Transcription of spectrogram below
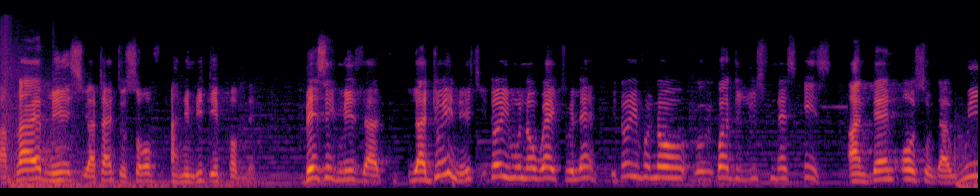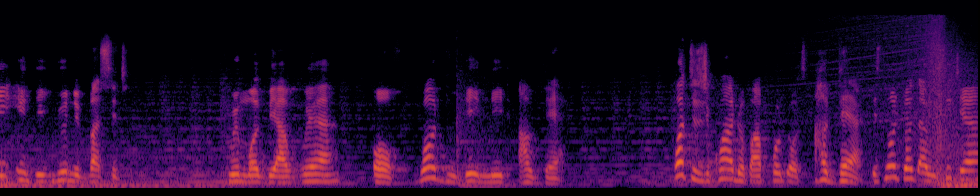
Applied means you are trying to solve an immediate problem. Basic means that you are doing it, you don't even know where it will end. You don't even know what the usefulness is. And then also that we in the university, we must be aware of what do they need out there. what is required of our products out there. It's not just that we sit here,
